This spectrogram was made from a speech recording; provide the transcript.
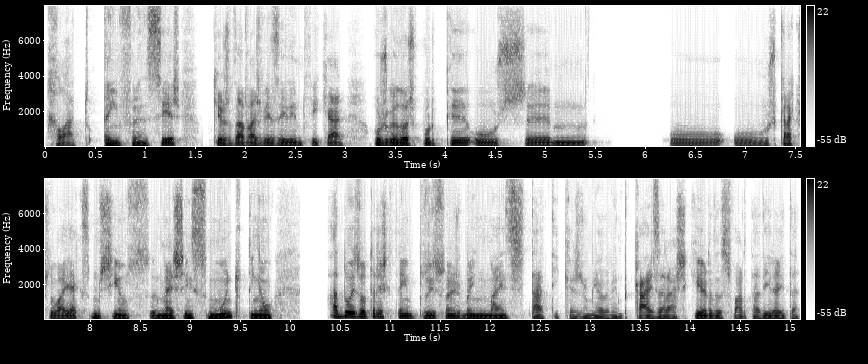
relato em francês, o que ajudava às vezes a identificar os jogadores, porque os, um, o, os craques do Ajax mexiam-se, mexem-se muito, tinham Há dois ou três que têm posições bem mais estáticas, nomeadamente Kaiser à esquerda, Svarta à direita,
